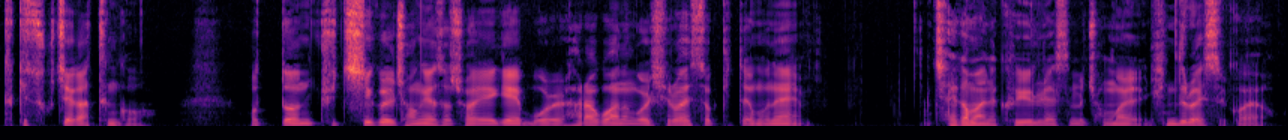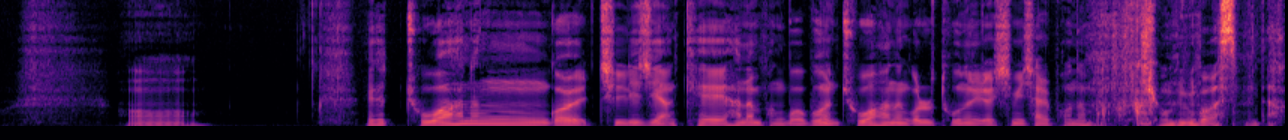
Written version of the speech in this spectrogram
특히 숙제 같은 거. 어떤 규칙을 정해서 저에게 뭘 하라고 하는 걸 싫어했었기 때문에 제가 만약 그 일을 했으면 정말 힘들어했을 거예요. 어, 이렇게 좋아하는 걸 질리지 않게 하는 방법은 좋아하는 걸로 돈을 열심히 잘 버는 방법밖에 없는 것 같습니다.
